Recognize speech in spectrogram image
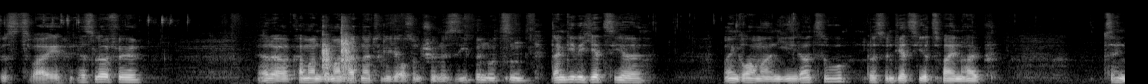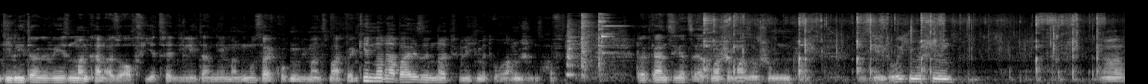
bis zwei Esslöffel. Ja, da kann man, wenn man hat, natürlich auch so ein schönes Sieb benutzen. Dann gebe ich jetzt hier mein Grand Marnier dazu. Das sind jetzt hier zweieinhalb Zentiliter gewesen. Man kann also auch vier Zentiliter nehmen. Man muss halt gucken, wie man es mag. Wenn Kinder dabei sind, natürlich mit Orangensaft. Das Ganze jetzt erstmal schon mal so schon ein bisschen durchmischen. Ja,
